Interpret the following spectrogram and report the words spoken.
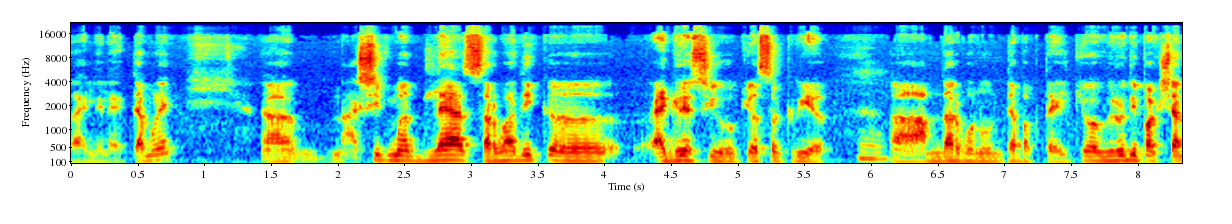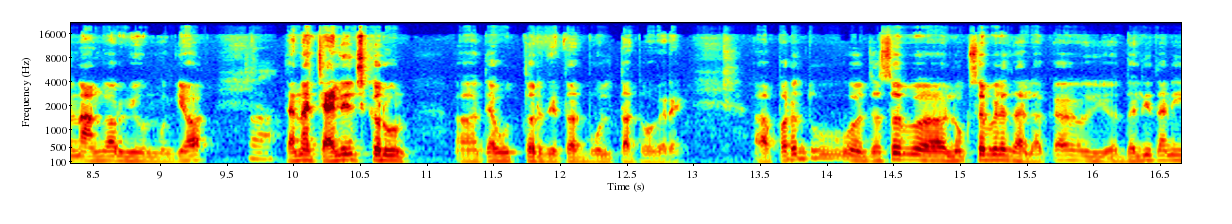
राहिलेले आहेत त्यामुळे नाशिकमधल्या सर्वाधिक ॲग्रेसिव्ह किंवा सक्रिय आमदार म्हणून त्या बघता येईल किंवा विरोधी पक्षांना अंगावर घेऊन मग किंवा. त्यांना चॅलेंज करून त्या उत्तर देतात बोलतात वगैरे परंतु जसं लोकसभेला झालं का दलित आणि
